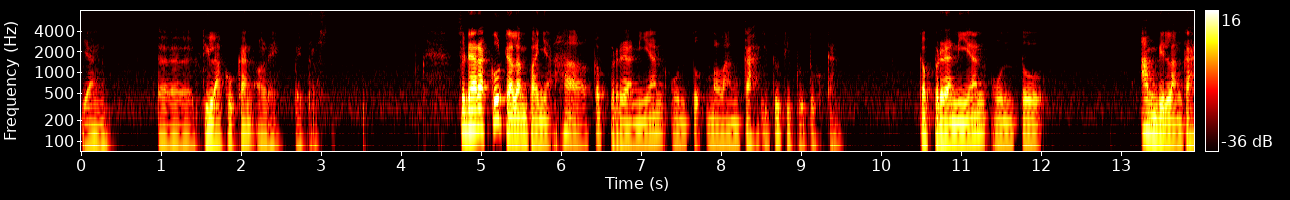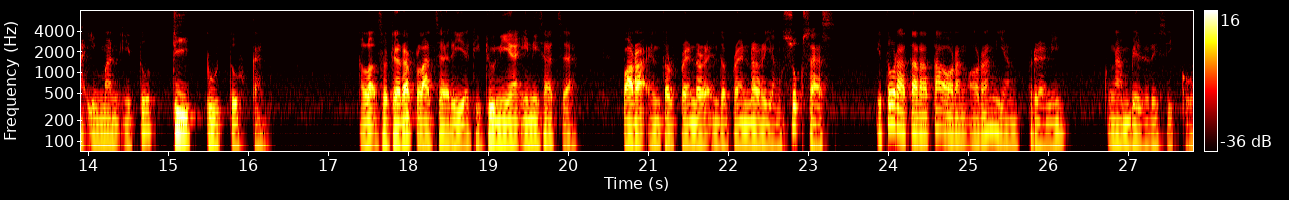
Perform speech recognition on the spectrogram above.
yang eh, dilakukan oleh Petrus. Saudaraku, dalam banyak hal keberanian untuk melangkah itu dibutuhkan. Keberanian untuk ambil langkah iman itu dibutuhkan. Kalau saudara pelajari ya di dunia ini saja, para entrepreneur-entrepreneur yang sukses itu rata-rata orang-orang yang berani mengambil risiko.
